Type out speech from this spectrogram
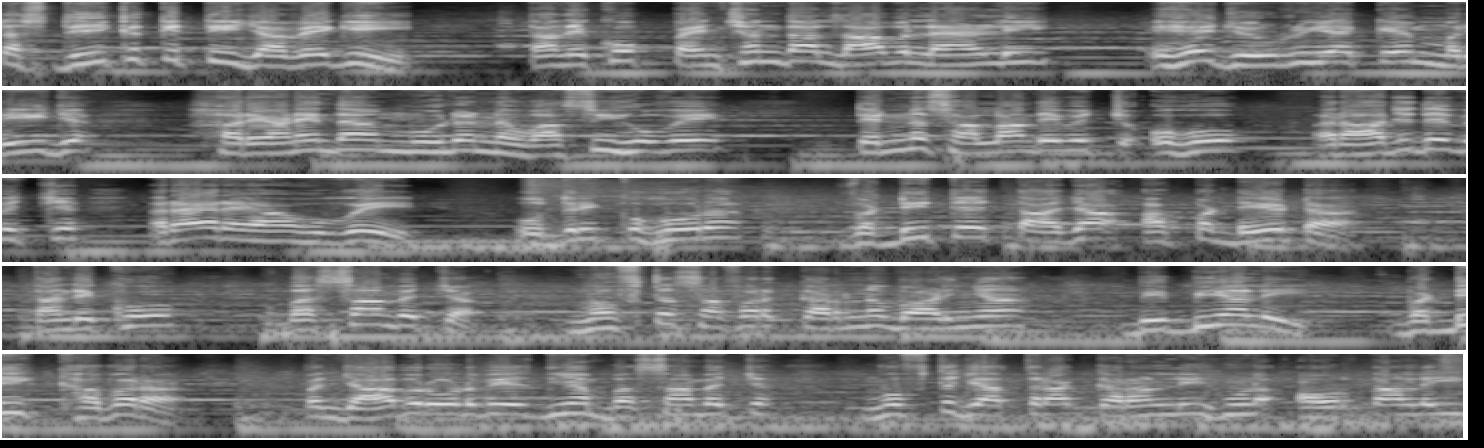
ਤਸਦੀਕ ਕੀਤੀ ਜਾਵੇਗੀ। ਤਾਂ ਦੇਖੋ, ਪੈਨਸ਼ਨ ਦਾ ਲਾਭ ਲੈਣ ਲਈ ਇਹ ਜ਼ਰੂਰੀ ਹੈ ਕਿ ਮਰੀਜ਼ ਹਰਿਆਣੇ ਦਾ ਮੂਲ ਨਿਵਾਸੀ ਹੋਵੇ 3 ਸਾਲਾਂ ਦੇ ਵਿੱਚ ਉਹ ਰਾਜ ਦੇ ਵਿੱਚ ਰਹਿ ਰਿਹਾ ਹੋਵੇ। ਉਧਰ ਇੱਕ ਹੋਰ ਵੱਡੀ ਤੇ ਤਾਜ਼ਾ ਅਪਡੇਟ ਤਾਂ ਦੇਖੋ, ਬੱਸਾਂ ਵਿੱਚ ਮੁਫਤ ਸਫ਼ਰ ਕਰਨ ਵਾਲੀਆਂ ਬੀਬੀਆਂ ਲਈ ਵੱਡੀ ਖਬਰ, ਪੰਜਾਬ ਰੋਡਵੇਜ਼ ਦੀਆਂ ਬੱਸਾਂ ਵਿੱਚ ਮੁਫਤ ਯਾਤਰਾ ਕਰਨ ਲਈ ਹੁਣ ਔਰਤਾਂ ਲਈ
